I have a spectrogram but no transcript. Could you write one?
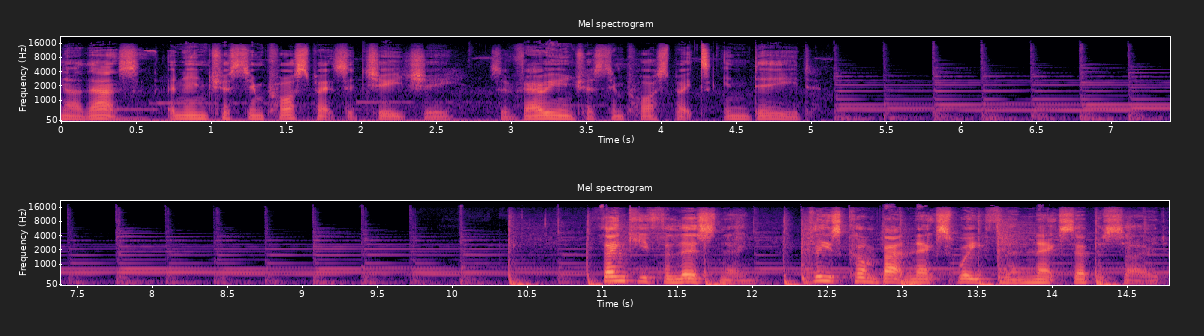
Now that's an interesting prospect, Chi Chi. It's a very interesting prospect indeed. Thank you for listening. Please come back next week for the next episode.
